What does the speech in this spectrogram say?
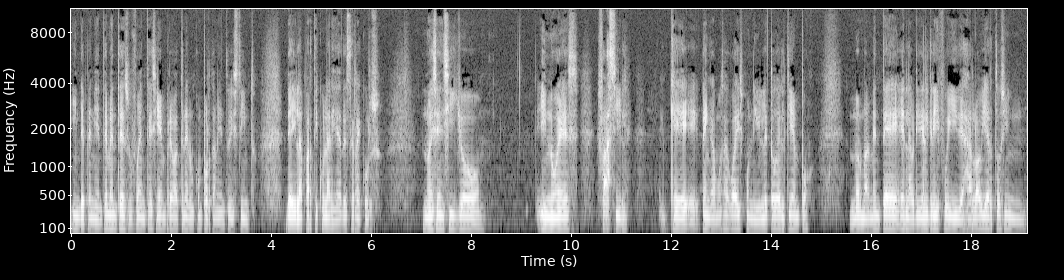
independientemente de su fuente, siempre va a tener un comportamiento distinto. De ahí la particularidad de este recurso. No es sencillo y no es fácil que tengamos agua disponible todo el tiempo. Normalmente el abrir el grifo y dejarlo abierto sin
